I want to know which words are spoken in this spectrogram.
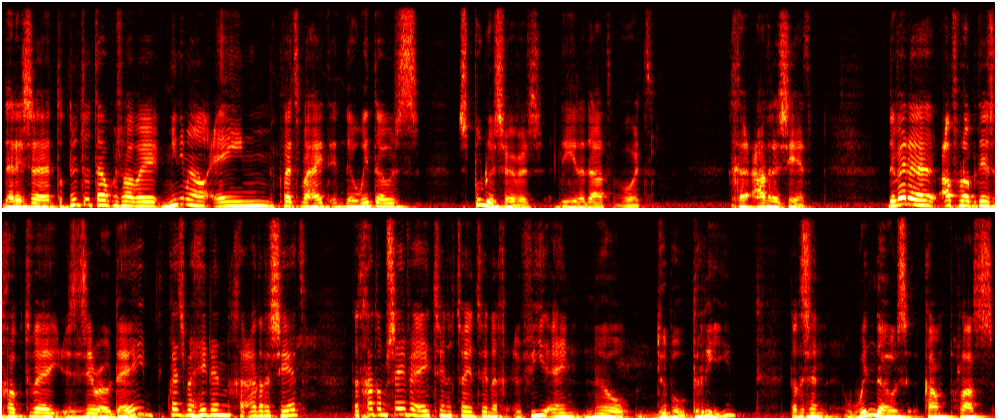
Er is eh, tot nu toe telkens wel weer minimaal één kwetsbaarheid in de Windows Spooler Service die inderdaad wordt geadresseerd. Er werden afgelopen dinsdag ook twee zero-day kwetsbaarheden geadresseerd. Dat gaat om E 7E 2022-41033. Dat is een Windows CAM Plus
